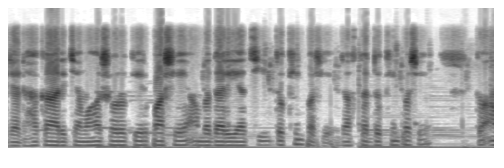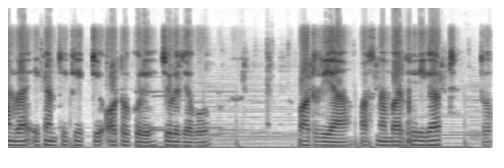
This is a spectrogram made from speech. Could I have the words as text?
এটা ঢাকা আরিচা মহাসড়কের পাশে আমরা দাঁড়িয়ে আছি, দক্ষিণ পাশে, রাস্তার দক্ষিণ পাশে। তো আমরা এখান থেকে একটি অটো করে চলে যাব পাটুরিয়া পাঁচ নাম্বার ফেরিঘাট। তো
